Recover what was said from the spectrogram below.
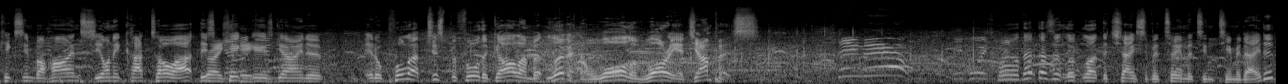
Kicks in behind Sione Katoa. This Great kick, kick. is going to, it'll pull up just before the goal line, but look at the wall of Warrior jumpers. Well, that doesn't look like the chase of a team that's intimidated.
